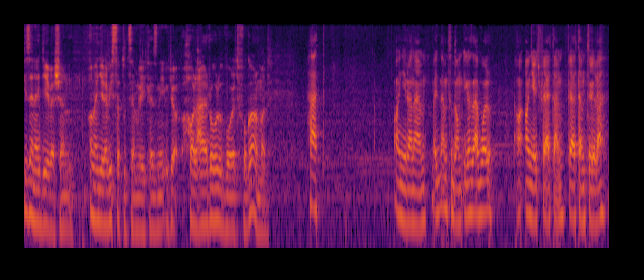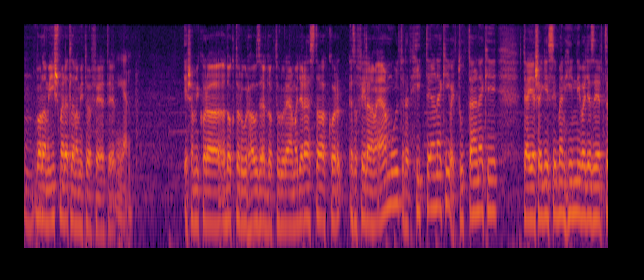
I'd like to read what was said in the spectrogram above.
11 évesen, amennyire vissza tudsz emlékezni, ugye a halálról volt fogalmad? Hát annyira nem, vagy nem tudom, igazából annyi, hogy feltem, feltem tőle. Hm, valami ismeretlen, amitől féltél. Igen. És amikor a, a doktor úr, Hauser doktor úr elmagyarázta, akkor ez a félelem elmúlt, tehát hittél neki, vagy tudtál neki teljes egészében hinni, vagy azért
